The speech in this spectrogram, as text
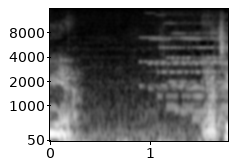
Yeah. That's a good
